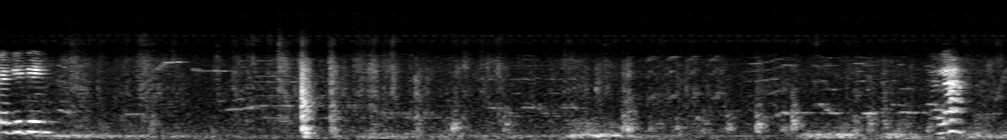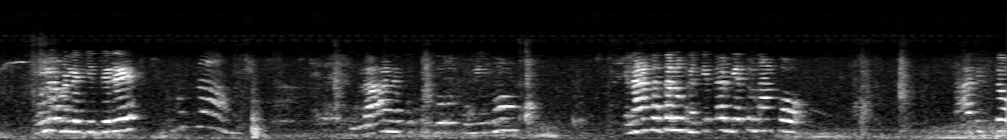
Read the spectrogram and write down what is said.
Lagi din. Wala. Wala man lagi dire. Wala na ko siguro tumimo. Kana sa salog nakita gato nako. Naa dito.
